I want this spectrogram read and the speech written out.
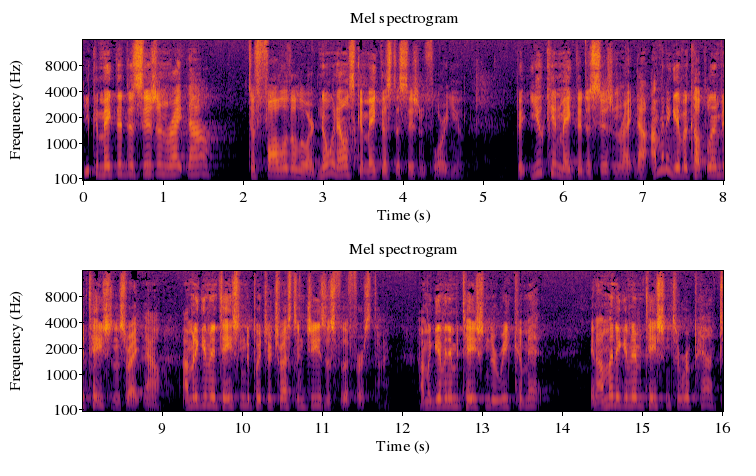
You can make the decision right now to follow the Lord. No one else can make this decision for you. But you can make the decision right now. I'm going to give a couple invitations right now. I'm going to give an invitation to put your trust in Jesus for the first time. I'm going to give an invitation to recommit. And I'm going to give an invitation to repent.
